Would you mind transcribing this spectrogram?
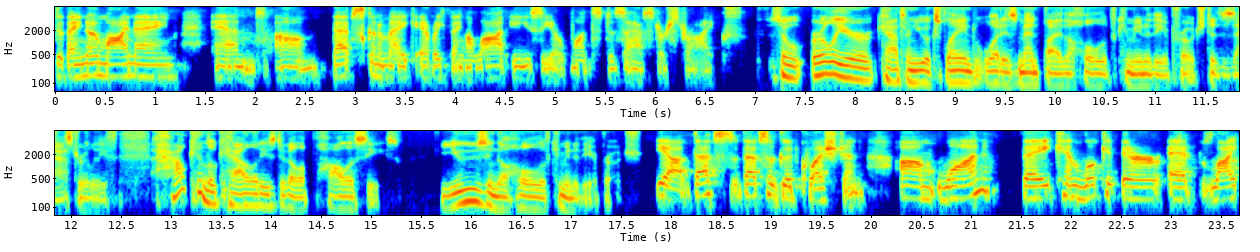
Do they know my name? And um, that's going to make everything a lot easier once disaster strikes. So earlier, Katherine, you explained what is meant by the whole of community approach to disaster relief. How can localities develop policies using a whole of community approach? Yeah, that's that's a good question. Um, one, they can look at their at like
